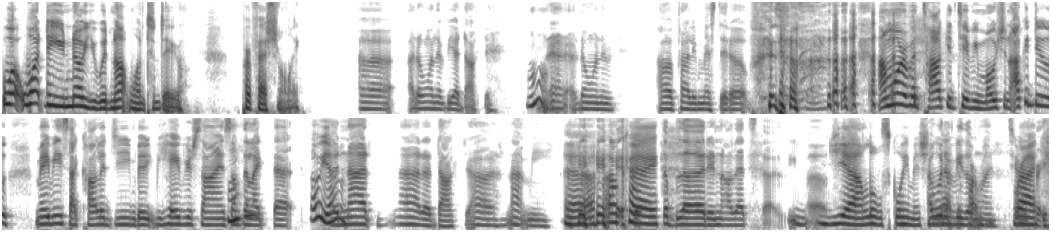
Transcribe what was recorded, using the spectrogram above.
What What do you know you would not want to do professionally? uh, I don't want to be a doctor. Mm. I I don't want to. I would probably messed it up. I'm more of a talkative, emotional. I could do maybe psychology, be- behavior science, something Mhm. like that, Oh yeah. but not not a doctor. Uh, not me. Uh, okay. the blood and all that stuff. Uh, yeah, a little squeamish. I wouldn't be the one. Right.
